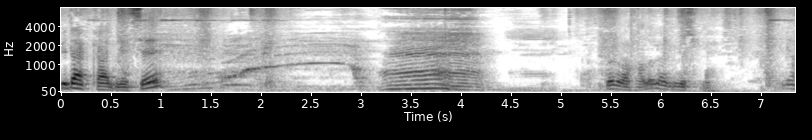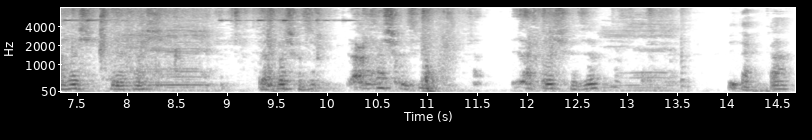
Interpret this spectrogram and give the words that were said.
Bir dakika annesi. Dur bakalım ölmüş mü? Yaklaş, yaklaş. Yaklaş kızım. Yaklaş kızım. Yaklaş kızım. Bir dakika.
